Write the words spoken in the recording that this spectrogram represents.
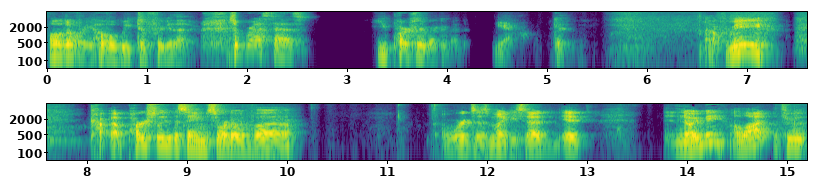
Well, don't worry, you'll have a week to figure that out. So Brass Tass, you partially recommend. It. Yeah. Okay. Uh, for me, uh, partially the same sort of uh, words as Mikey said. It annoyed me a lot through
